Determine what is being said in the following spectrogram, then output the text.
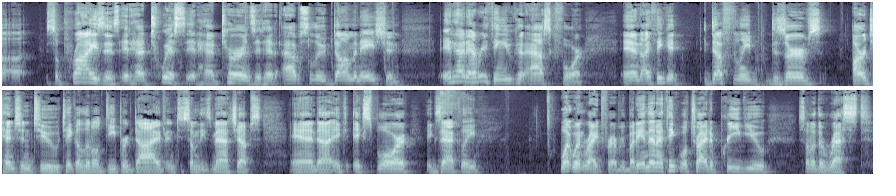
uh, surprises, it had twists, it had turns, it had absolute domination. It had everything you could ask for. And I think it definitely deserves our attention to take a little deeper dive into some of these matchups and uh, e- explore exactly what went right for everybody. And then I think we'll try to preview some of the rest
